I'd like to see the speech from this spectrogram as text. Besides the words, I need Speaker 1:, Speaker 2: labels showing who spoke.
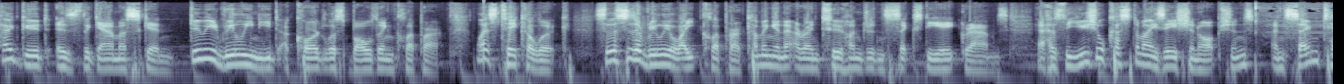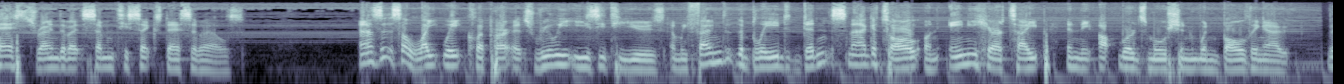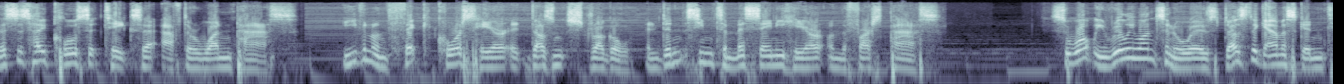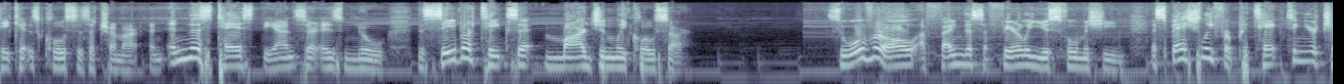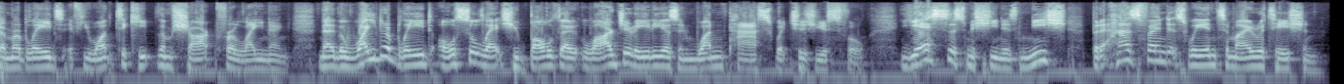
Speaker 1: How good is the Gamma Skin? Do we really need a cordless balding clipper? Let's take a look. So this is a really light clipper coming in at around 268 grams. It has the usual customization options and sound tests round about 76 decibels. As it's a lightweight clipper, it's really easy to use and we found that the blade didn't snag at all on any hair type in the upwards motion when balding out. This is how close it takes it after one pass. Even on thick, coarse hair, it doesn't struggle and didn't seem to miss any hair on the first pass. So what we really want to know is, does the Gamma Skin take it as close as a trimmer? And in this test, the answer is no. The Saber takes it marginally closer. So overall, I've found this a fairly useful machine, especially for protecting your trimmer blades if you want to keep them sharp for lining. Now the wider blade also lets you bald out larger areas in one pass, which is useful. Yes, this machine is niche, but it has found its way into my rotation.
